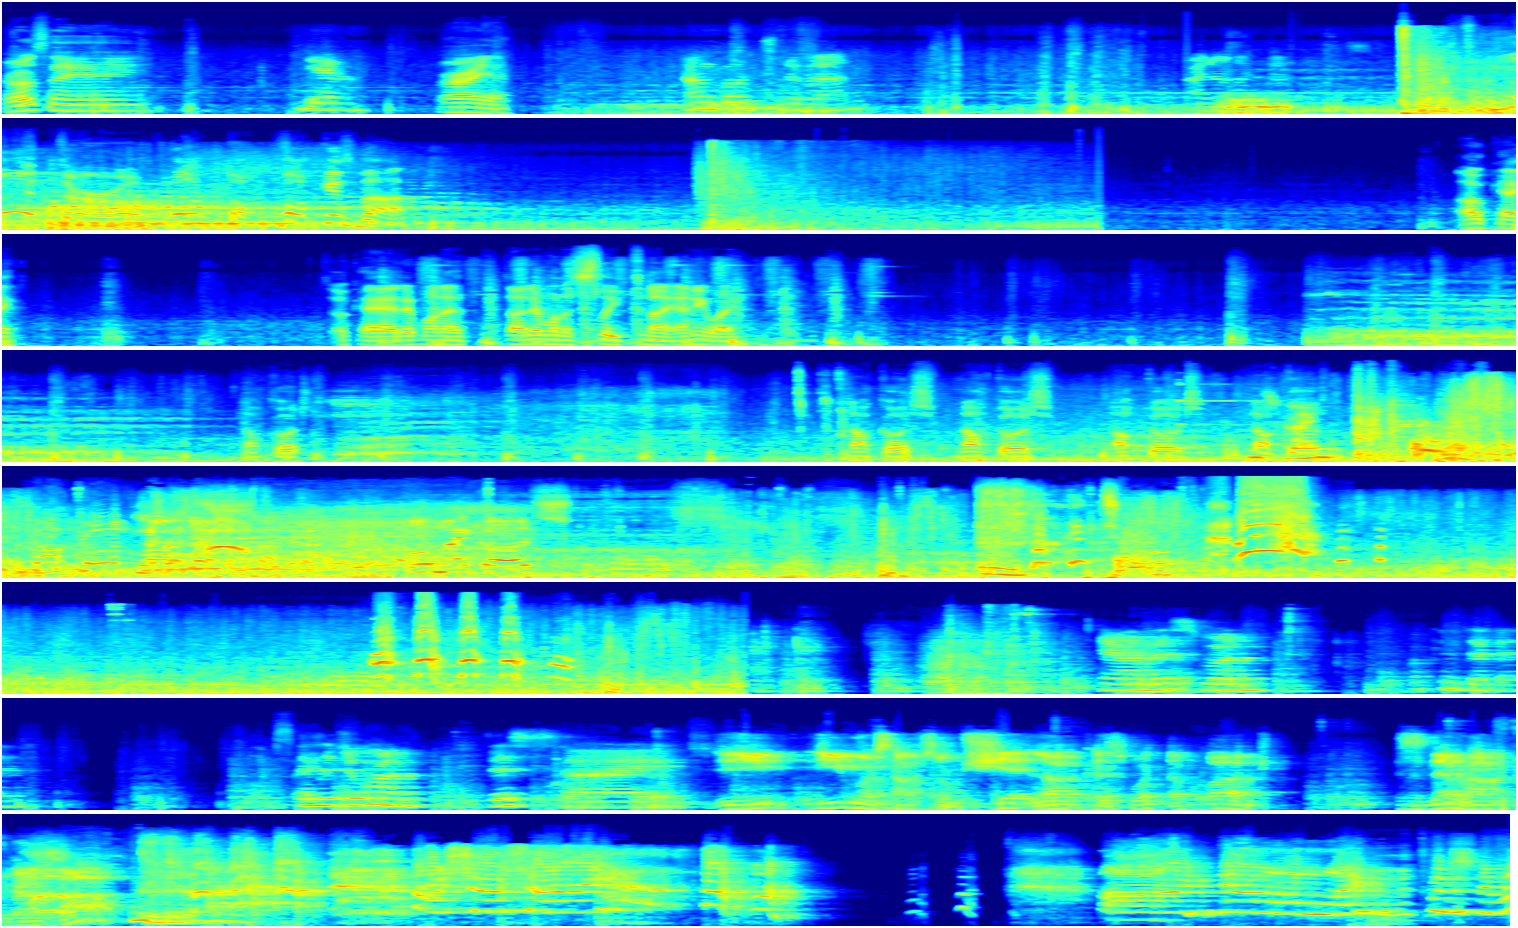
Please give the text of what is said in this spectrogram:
Rosie, Yeah. where are you? I'm going to the van. I don't know. Mother of what the fuck is that? Okay. It's okay. I didn't want to. I didn't want to sleep tonight anyway. Not good. Not good. Not good. Not good. Not good. Not good. Oh my gosh. yeah, this one. Fucking dead end. Is it the one this side? You you must have some shit luck, cause what the fuck? This has never happened to me. Ah! Oh! I'm so sorry. oh no! I pushed him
